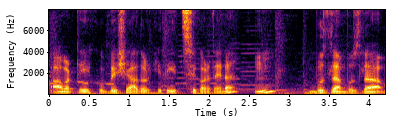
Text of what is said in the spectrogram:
আমার থেকে খুব বেশি আদর খেতে ইচ্ছে করে তাই না? হুম? বুঝলাম বুঝলাম।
